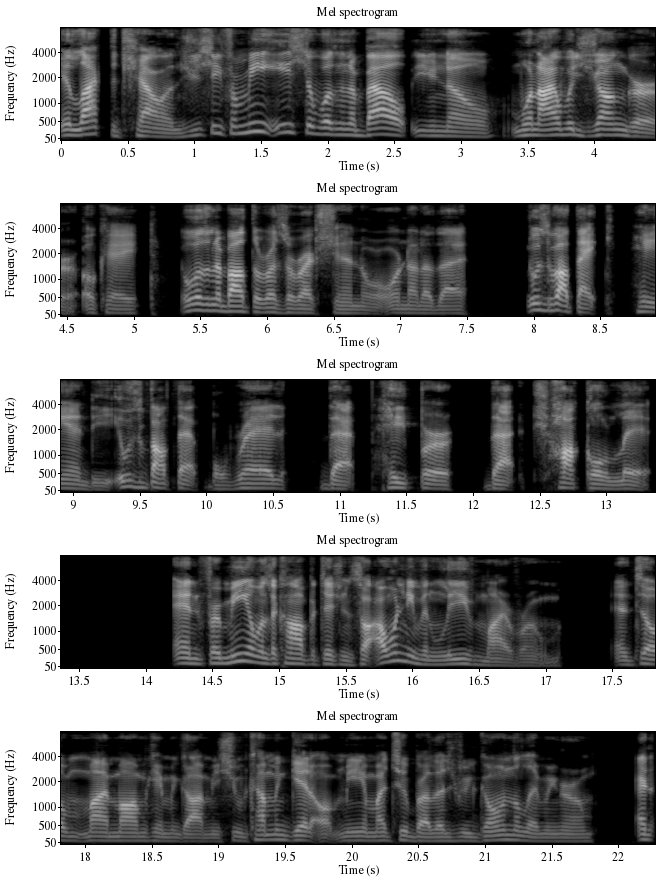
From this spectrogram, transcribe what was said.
it lacked the challenge. You see, for me, Easter wasn't about you know when I was younger. Okay, it wasn't about the resurrection or, or none of that. It was about that candy. It was about that bread, that paper, that chocolate. And for me, it was a competition. So I wouldn't even leave my room until my mom came and got me. She would come and get uh, me and my two brothers. We'd go in the living room. And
